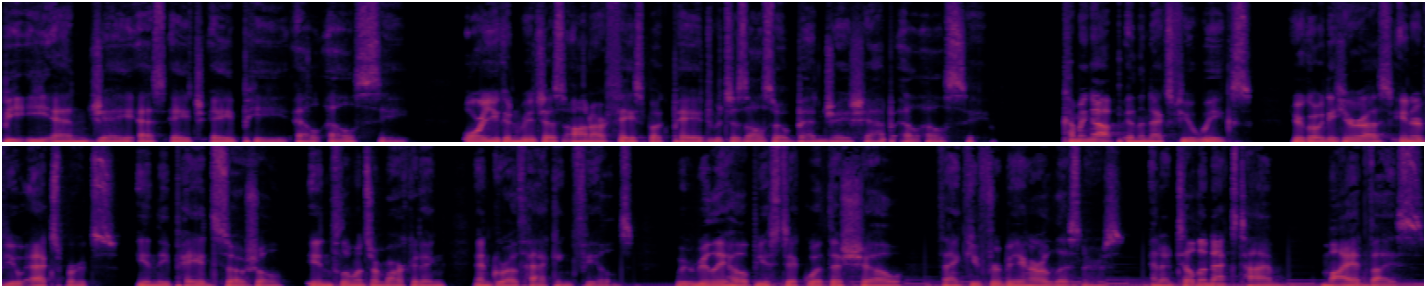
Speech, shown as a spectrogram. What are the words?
B E N J S H A P L L C. Or you can reach us on our Facebook page, which is also benjshap LLC. Coming up in the next few weeks, you're going to hear us interview experts in the paid social, influencer marketing, and growth hacking fields. We really hope you stick with this show. Thank you for being our listeners. And until the next time, my advice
